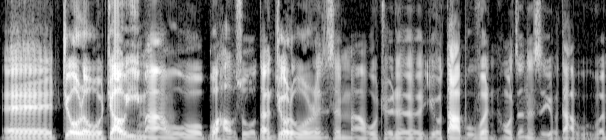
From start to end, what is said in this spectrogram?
呃，救了我交易吗？我不好说，但救了我人生吗？我觉得有大部分哦，真的是有大部分。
